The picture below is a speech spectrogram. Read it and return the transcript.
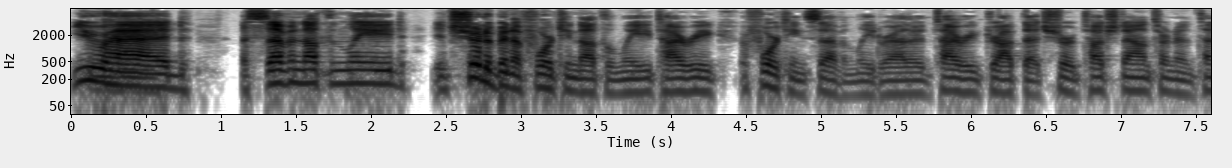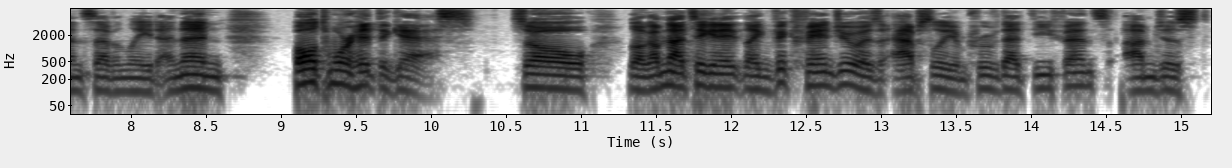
you mm-hmm. had a seven nothing lead. It should have been a fourteen nothing lead. Tyreek, 14-7 lead rather. Tyreek dropped that short touchdown, turned into 10-7 lead, and then Baltimore hit the gas. So look, I'm not taking it like Vic Fangio has absolutely improved that defense. I'm just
